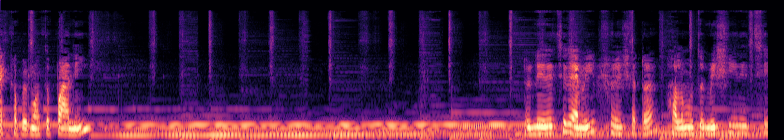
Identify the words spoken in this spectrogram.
এক কাপের মতো পানি। তো নেড়ে চেড়ে আমি সরিষাটা ভালো মতো মিশিয়ে নিচ্ছি।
